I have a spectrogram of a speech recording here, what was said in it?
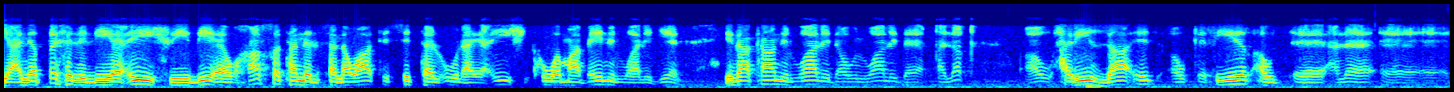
يعني الطفل اللي يعيش في بيئة وخاصة السنوات الستة الأولى يعيش هو ما بين الوالدين. إذا كان الوالد أو الوالدة قلق أو حريص زائد أو كثير أو آه على آه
